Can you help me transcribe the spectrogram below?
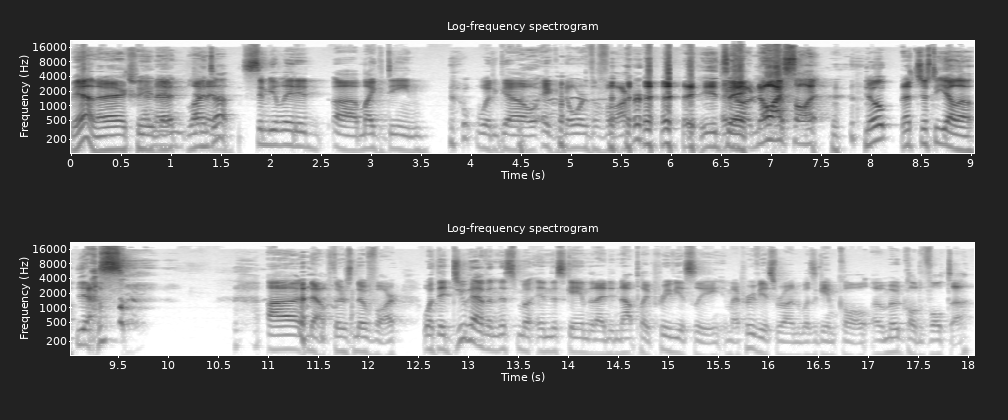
Yeah, that actually And that lines and then up. Simulated uh, Mike Dean would go ignore the VAR. He'd say, go, "No, I saw it." "Nope, that's just a yellow." Yes. uh, no, there's no VAR. What they do have in this in this game that I did not play previously in my previous run was a game called a mode called Volta,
